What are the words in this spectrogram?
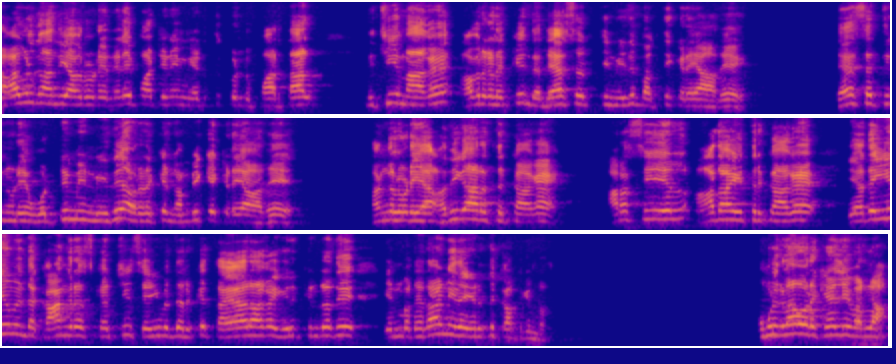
ராகுல் காந்தி அவருடைய நிலைப்பாட்டினையும் எடுத்துக்கொண்டு பார்த்தால் நிச்சயமாக அவர்களுக்கு இந்த தேசத்தின் மீது பக்தி கிடையாது. தேசத்தினுடைய ஒற்றுமையின் மீது அவர்களுக்கு நம்பிக்கை கிடையாது. தங்களுடைய அதிகாரத்திற்காக அரசியல் ஆதாயத்திற்காக எதையும் இந்த காங்கிரஸ் கட்சி செய்வதற்கு தயாராக இருக்கின்றது என்பதை தான் இதை எடுத்து காட்டுகின்றது. உங்களுக்கெல்லாம் ஒரு கேள்வி வரலாம்.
